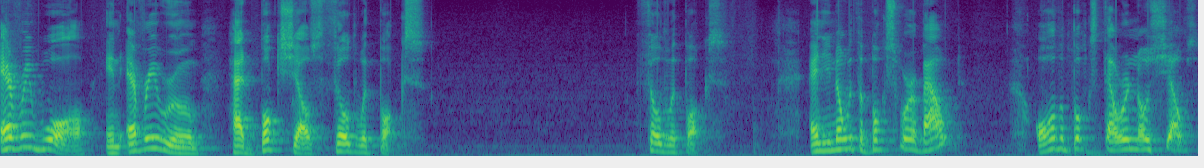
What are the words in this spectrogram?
every wall in every room had bookshelves filled with books. Filled with books. And you know what the books were about? All the books that were in those shelves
